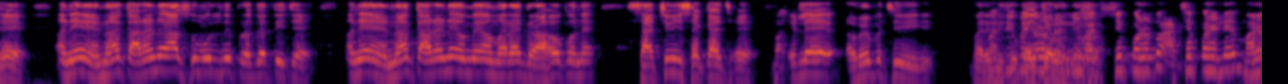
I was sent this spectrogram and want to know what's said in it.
છે અને એના કારણે આ સુમૂલની પ્રગતિ છે અને એના કારણે અમે અમારા ગ્રાહકોને સાચવી શક્યા છે. એટલે હવે પછી મારે બીજું કઈ કહેવું નહીં આક્ષેપ કરો તો આક્ષેપ કરે એટલે મારે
